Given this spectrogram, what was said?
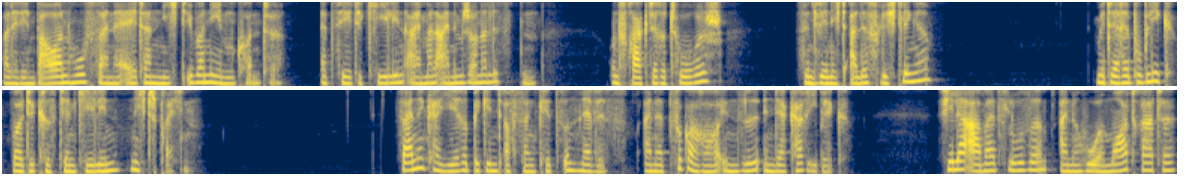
weil er den Bauernhof seiner Eltern nicht übernehmen konnte erzählte Kehlin einmal einem Journalisten und fragte rhetorisch, sind wir nicht alle Flüchtlinge? Mit der Republik wollte Christian Kehlin nicht sprechen. Seine Karriere beginnt auf St. Kitts und Nevis, einer Zuckerrohrinsel in der Karibik. Viele Arbeitslose, eine hohe Mordrate,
